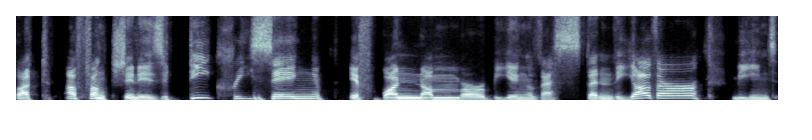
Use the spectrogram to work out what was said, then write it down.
But a function is decreasing if one number being less than the other means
